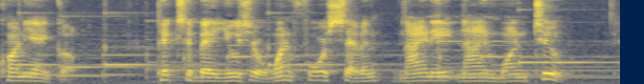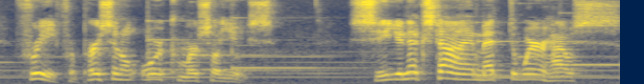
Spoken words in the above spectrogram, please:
Kornienko. Pixabay user 147-98912. Free for personal or commercial use. See you next time at the warehouse.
